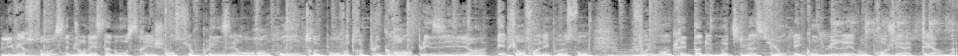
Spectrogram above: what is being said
Les Verseaux, cette journée s'annonce riche en surprises et en rencontres pour votre plus grand plaisir. Et puis enfin les Poissons, vous ne manquerez pas de motivation et conduirez vos projets à terme.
